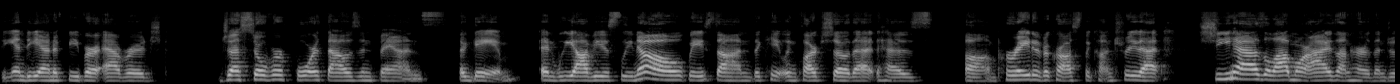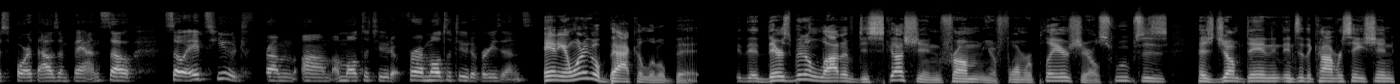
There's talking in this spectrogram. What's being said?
the Indiana Fever averaged just over 4,000 fans a game. And we obviously know based on the Caitlin Clark show that has um, paraded across the country that she has a lot more eyes on her than just 4,000 fans. So, so it's huge from um, a multitude for a multitude of reasons. Annie, I want to go back a little bit. there's been a lot of discussion from you know former players. Sheryl Swoopes has, has jumped in into the conversation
